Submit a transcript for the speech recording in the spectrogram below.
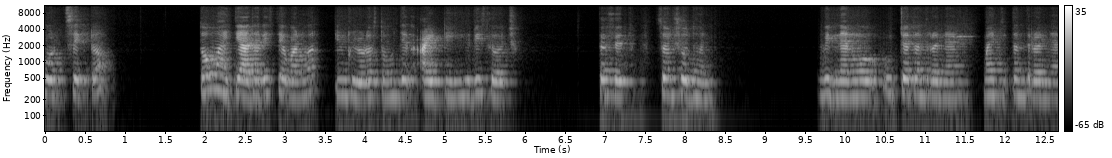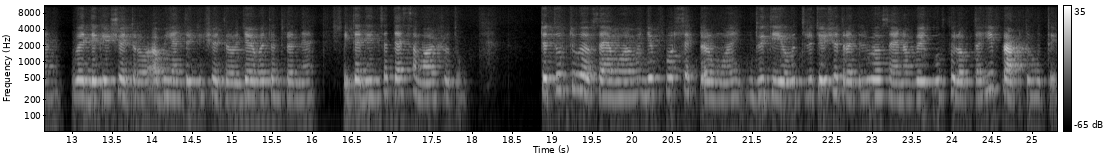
फोर्थ सेक्टर तो माहिती आधारित सेवांवर इन्क्लूड असतो म्हणजे आय टी रिसर्च तसेच संशोधन विज्ञान व उच्च तंत्रज्ञान माहिती तंत्रज्ञान वैद्यकीय क्षेत्र अभियांत्रिकी क्षेत्र जैवतंत्रज्ञान इत्यादींचा त्यात समावेश होतो. चतुर्थ व्यवसायामुळे म्हणजे फोर्थ सेक्टरमुळे द्वितीय व तृतीय क्षेत्रातील व्यवसायांना वेग व सुलभता ही प्राप्त होते.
